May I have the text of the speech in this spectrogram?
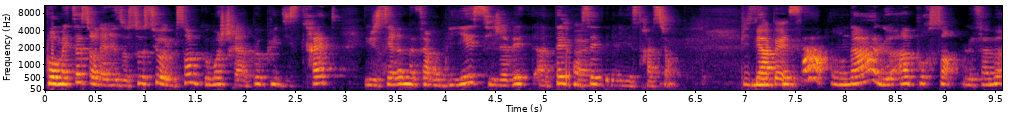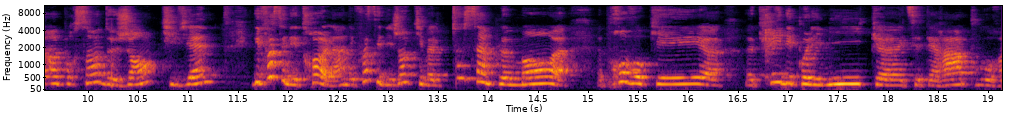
pour mettre ça sur les réseaux sociaux. Il me semble que moi, je serais un peu plus discrète et j'essaierais de me faire oublier si j'avais un tel conseil d'administration. Mais après ça, on a le 1%, le fameux 1% de gens qui viennent. Des fois, c'est des trolls, hein, des fois, c'est des gens qui veulent tout simplement euh, provoquer, euh, créer des polémiques, etc., pour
